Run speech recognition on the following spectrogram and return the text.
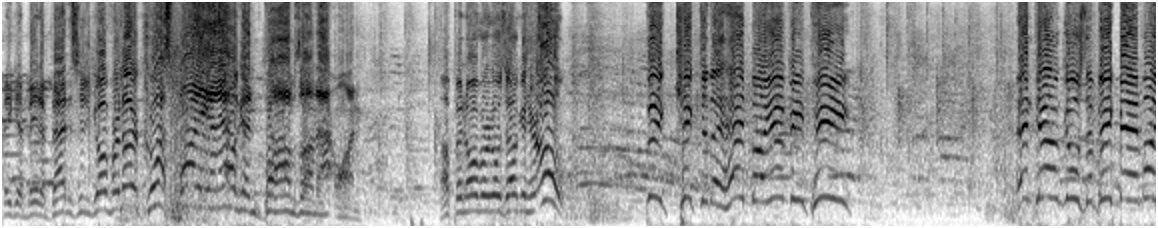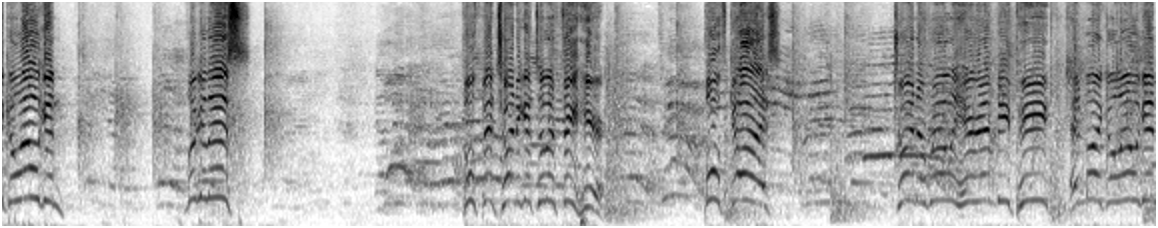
A made a bad decision. Go for another crossbody, and Elgin bombs on that one. Up and over goes Elgin here. Oh! Big kick to the head by MVP! And down goes the big man, Michael Elgin! Look at this! Both men trying to get to their feet here. Both guys trying to rally here, MVP and Michael Elgin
